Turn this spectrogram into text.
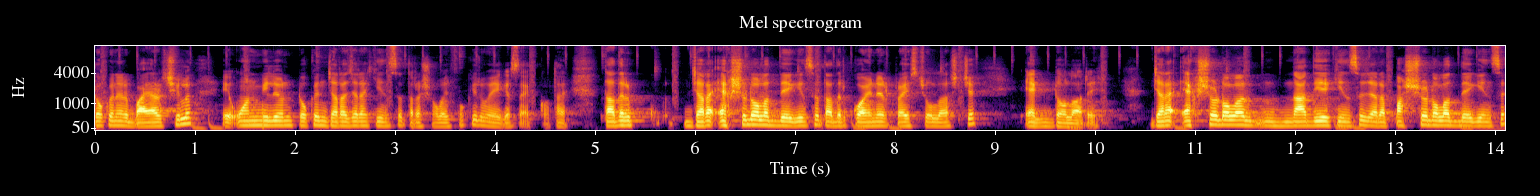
টোকেনের বায়ার ছিল, এই ওয়ান মিলিয়ন টোকেন যারা যারা কিনছে, তারা সবাই ফকির হয়ে গেছে এক কথায়। তাদের, যারা একশো ডলার দিয়ে কিনছে, তাদের কয়েনের প্রাইস চলে আসছে এক ডলারে যারা একশো ডলার না দিয়ে কিনছে, যারা পাঁচশো ডলার দিয়ে কিনছে,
